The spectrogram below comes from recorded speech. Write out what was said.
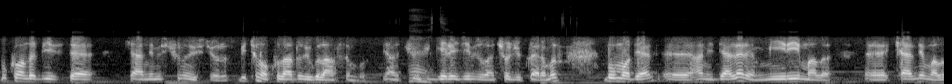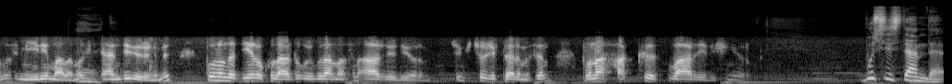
Bu konuda biz de kendimiz şunu istiyoruz. Bütün okullarda uygulansın bu. Yani çünkü evet. geleceğimiz olan çocuklarımız bu model e, hani derler ya miri malı e, kendi malımız, miri malımız, evet. kendi ürünümüz. Bunun da diğer okullarda uygulanmasını arzu ediyorum. Çünkü çocuklarımızın buna hakkı var diye düşünüyorum. Bu sistemde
